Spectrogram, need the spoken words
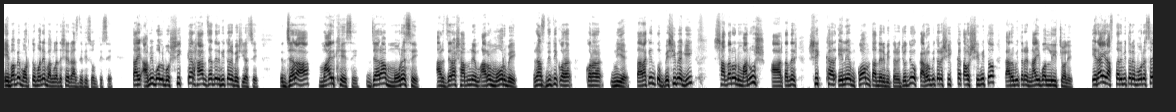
এভাবে বর্তমানে বাংলাদেশের রাজনীতি চলতেছে। তাই আমি বলব শিক্ষার হার যাদের ভিতরে বেশি আছে, যারা মায়ের খেয়েছে, যারা মরেছে আর যারা সামনে আরও মরবে রাজনীতি করা করা নিয়ে, তারা কিন্তু বেশিরভাগই সাধারণ মানুষ আর তাদের শিক্ষার এলেম কম তাদের ভিতরে। যদিও কারও ভিতরে শিক্ষা তাও সীমিত, কারও ভিতরে নাই বললেই চলে। এরাই রাস্তার ভিতরে মরেছে,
